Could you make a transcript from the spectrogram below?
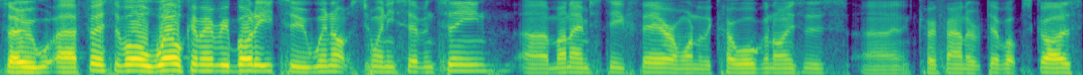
So, uh, first of all, welcome everybody to WinOps 2017. Uh, my name's Steve Thair. I'm one of the co-organisers and co-founder of DevOps Guys.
